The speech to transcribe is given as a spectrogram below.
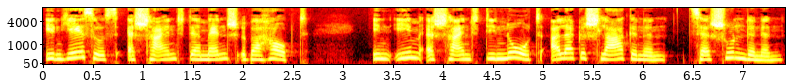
In Jesus erscheint der Mensch überhaupt. In ihm erscheint die Not aller Geschlagenen, Zerschundenen.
